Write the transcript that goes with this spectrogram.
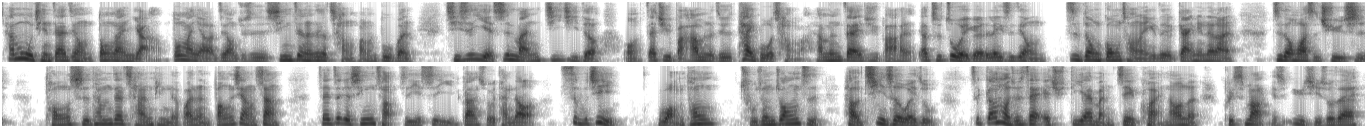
它目前在这种东南亚、东南亚的这种就是新增的这个厂房的部分，其实也是蛮积极的哦。再去把他们的就是泰国厂嘛，他们再去把它要去做一个类似这种自动工厂的一个这个概念。当然，自动化是趋势，同时他们在产品的发展方向上，在这个新厂其实也是以刚刚所谈到的伺服器、网通、储存装置还有汽车为主。这刚好就是在 HDI 板这一块，然后呢，Prismark 也是预期说，在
